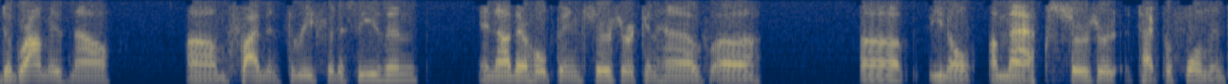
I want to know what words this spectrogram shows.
Degrom is now um, five and three for the season, and now they're hoping Scherzer can have uh, uh, you know a max Scherzer type performance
